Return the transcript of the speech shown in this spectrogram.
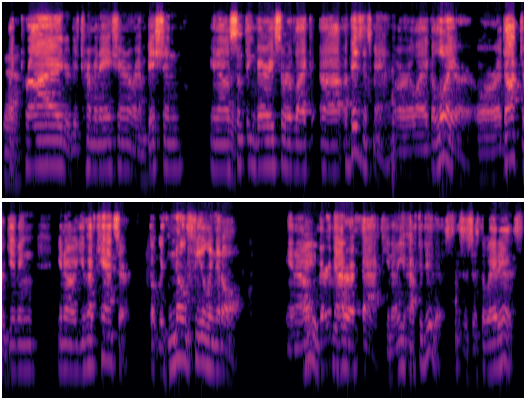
yeah. like pride or determination or ambition you know something very sort of like uh, a businessman or like a lawyer or a doctor giving you know you have cancer but with no feeling at all. You know, very matter of fact, you know, you have to do this. This is just the way it is.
